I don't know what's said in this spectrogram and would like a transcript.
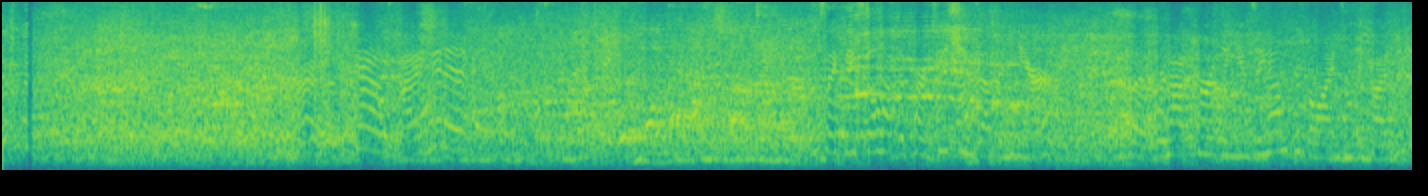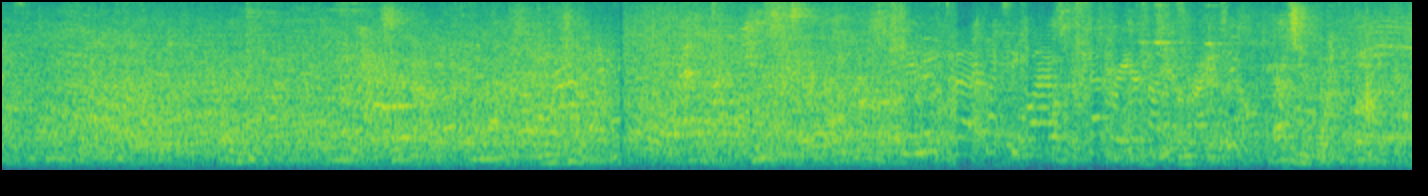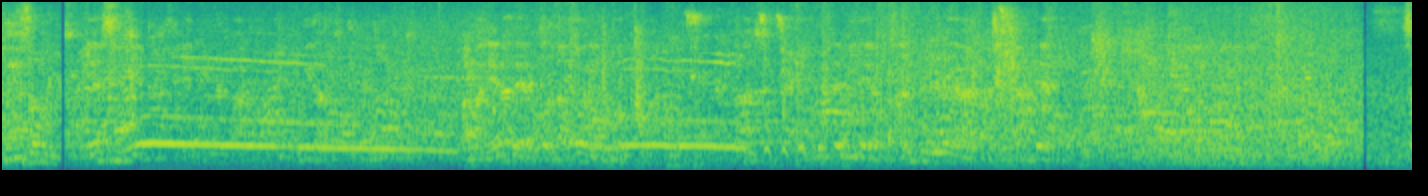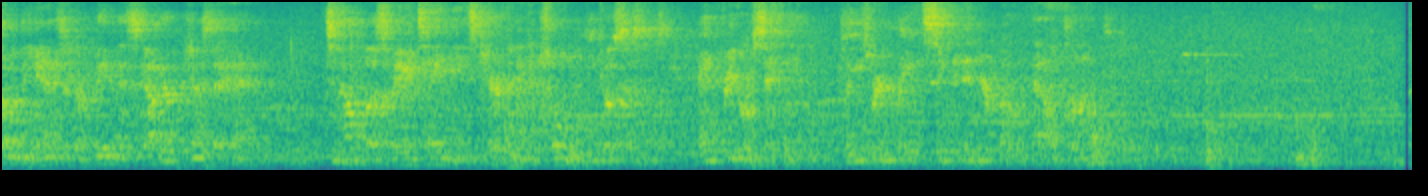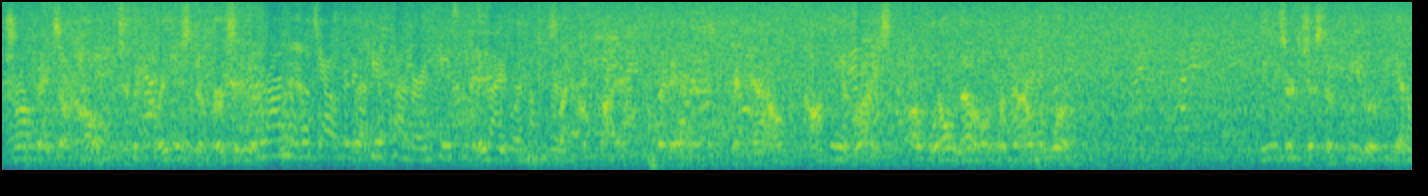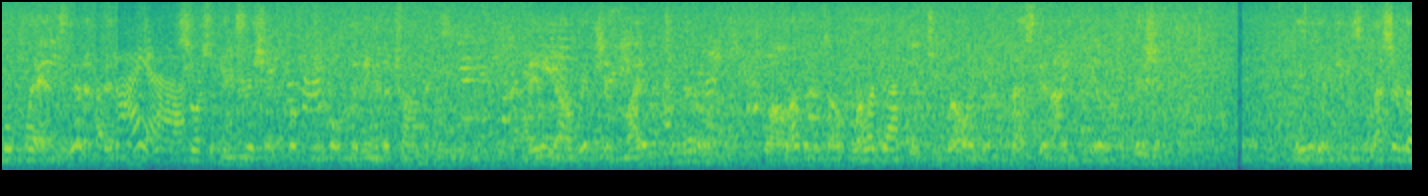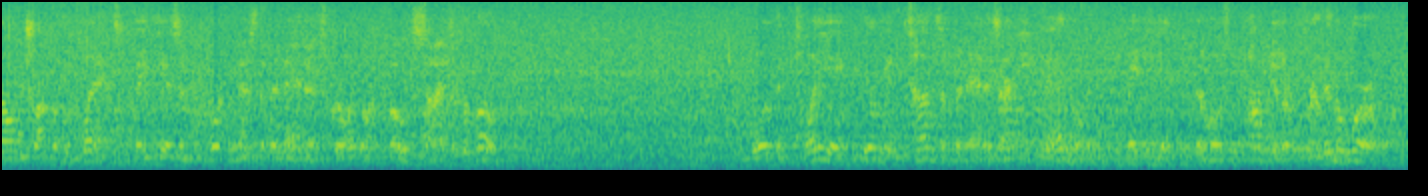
controlled ecosystems and for your safety, please remain seated in your boat at all times. Tropics are home to the greatest diversity of We're on the lookout for the cucumber in case we decide we're hungry. like papaya, bananas, cacao, coffee, and rice are well known around the world. These are just a few of the edible plants that have been an important source of nutrition for people living in the tropics. Many are rich in vitamins and minerals, while others are well adapted to growing in less than ideal conditions. Many of these lesser-known tropical plants may be as important as the bananas growing on both sides of the boat. More than 28 million tons of bananas are eaten annually, making it the most popular fruit in the world.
